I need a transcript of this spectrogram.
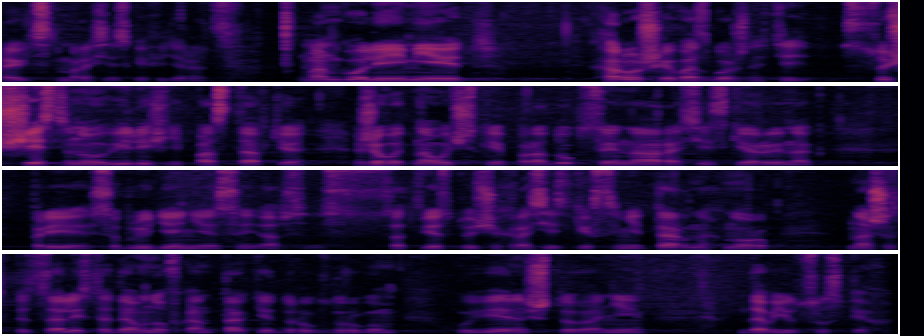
правительством Российской Федерации. Монголия имеет хорошие возможности существенно увеличить поставки животноводческой продукции на российский рынок при соблюдении соответствующих российских санитарных норм. Наши специалисты давно в контакте друг с другом, уверены, что они добьются успеха.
